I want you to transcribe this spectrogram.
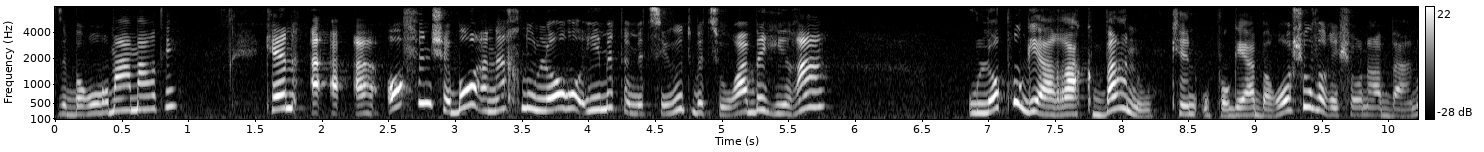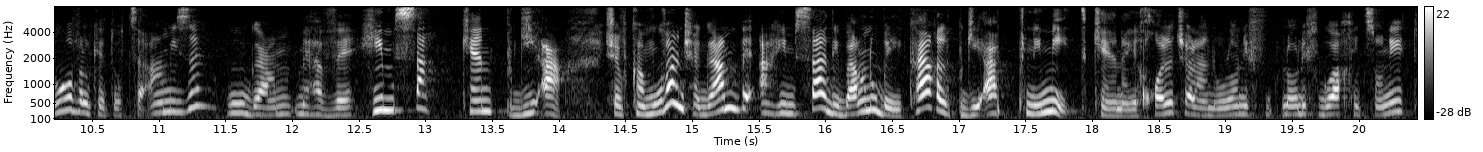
זה ברור מה אמרתי? כן, האופן שבו אנחנו לא רואים את המציאות בצורה בהירה, הוא לא פוגע רק בנו, כן, הוא פוגע בראש ובראשונה בנו, אבל כתוצאה מזה הוא גם מהווה המסה, כן, פגיעה. עכשיו, כמובן שגם בהמסה דיברנו בעיקר על פגיעה פנימית, כן, היכולת שלנו לא, נפ... לא לפגוע חיצונית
